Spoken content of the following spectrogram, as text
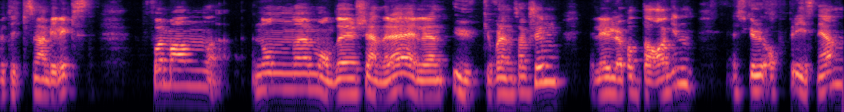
butikk som er billigst. Får man noen eh, måneder senere, eller en uke for den saks skyld, eller i løpet av dagen, skrur opp prisene igjen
